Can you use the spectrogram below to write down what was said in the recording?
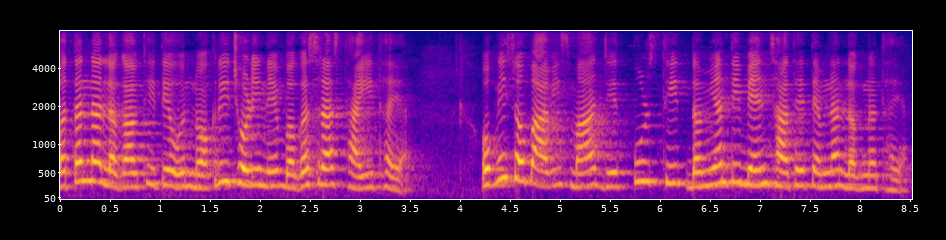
વતનના લગાવથી તેઓ નોકરી છોડીને બગસરા સ્થાયી થયા. ઓગણીસો બાવીસમાં જેતપુર સ્થિત દમયંતીબેન સાથે તેમના લગ્ન થયા.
